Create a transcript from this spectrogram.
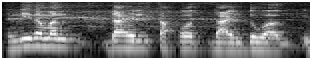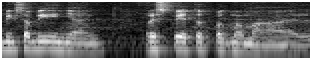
Hindi naman dahil takot, dahil duwag. Ibig sabihin yan, respeto at pagmamahal.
